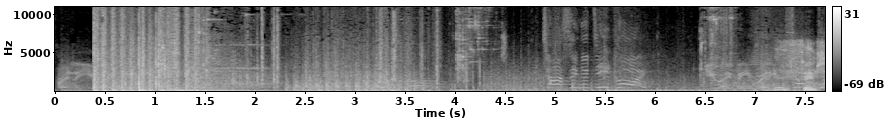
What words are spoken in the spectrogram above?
Friendly UAV. Tossing a decoy. UAV ready to Same deploy. shotgun guy again. Requesting recon. Oh, at he's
